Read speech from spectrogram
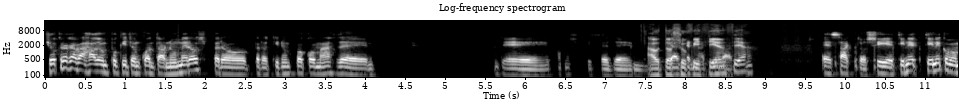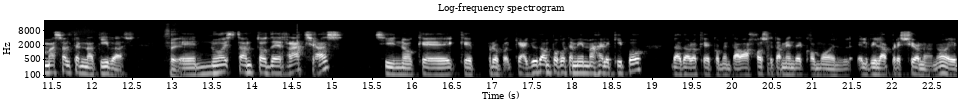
yo creo que ha bajado un poquito en cuanto a números, pero, pero tiene un poco más de. de ¿Cómo se dice? De. Autosuficiencia. Exacto, sí. Tiene, tiene como más alternativas. Eh, no es tanto de rachas, sino que, que, ayuda un poco también más al equipo, dado lo que comentaba José también de cómo el, el Vila presiona. ¿no? Es,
